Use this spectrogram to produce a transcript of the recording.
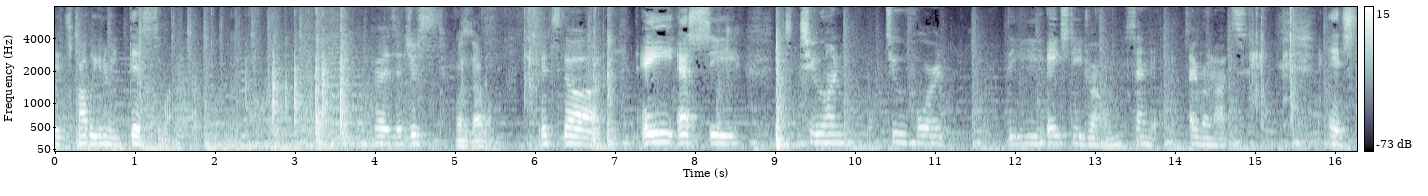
it's probably gonna be this one because it just What's that one? it's the ASC 200 for the HD drone. Send it, aeronauts. It's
